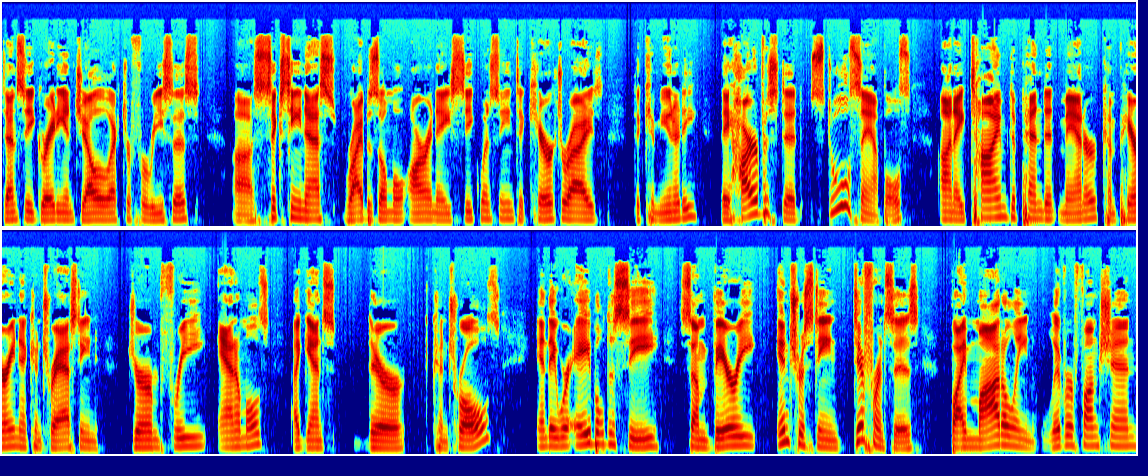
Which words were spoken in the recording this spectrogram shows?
density gradient gel electrophoresis, uh, 16S ribosomal RNA sequencing to characterize the community. They harvested stool samples on a time dependent manner, comparing and contrasting germ free animals against their controls. And they were able to see some very interesting differences by modeling liver function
